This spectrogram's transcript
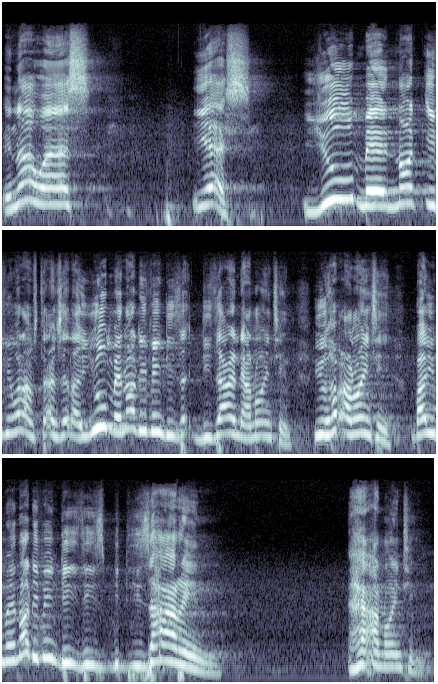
In other words, yes, you may not even, what I'm saying that you may not even desire the anointing. You have anointing, but you may not even be desiring her anointing.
